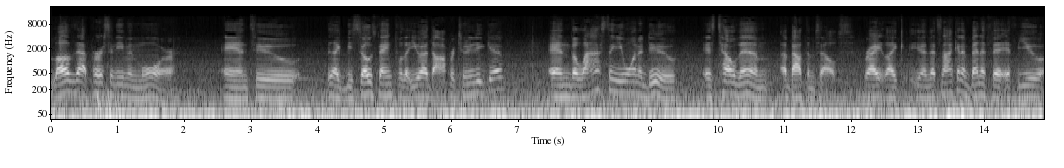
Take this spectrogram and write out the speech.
love that person even more and to like be so thankful that you had the opportunity to give. And the last thing you want to do is tell them about themselves, right? Like, you know, that's not going to benefit if you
